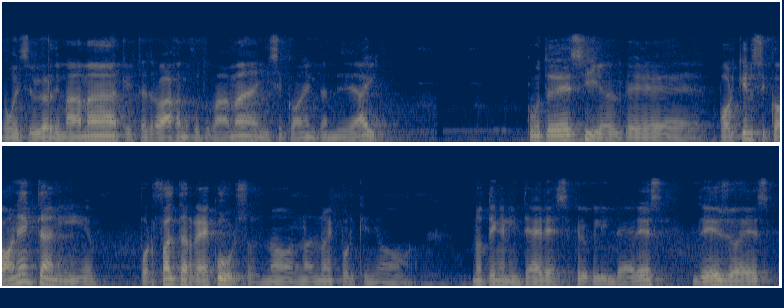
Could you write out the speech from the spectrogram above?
o el celular de mamá que está trabajando con tu mamá y se conectan desde ahí. Como te decía, eh, ¿por qué no se conectan? Y por falta de recursos, no, no, no es porque no, no tengan interés, creo que el interés de ellos es eh,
